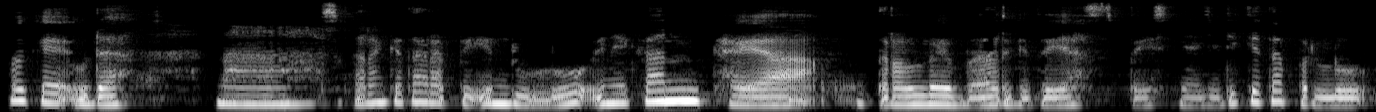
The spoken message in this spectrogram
Oke, udah. Nah, sekarang kita rapiin dulu. Ini kan kayak terlalu lebar gitu ya space-nya. Jadi kita perlu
